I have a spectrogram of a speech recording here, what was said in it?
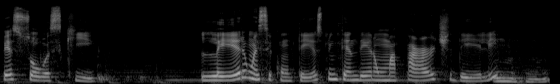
Pessoas que leram esse contexto, entenderam uma parte dele, uhum.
